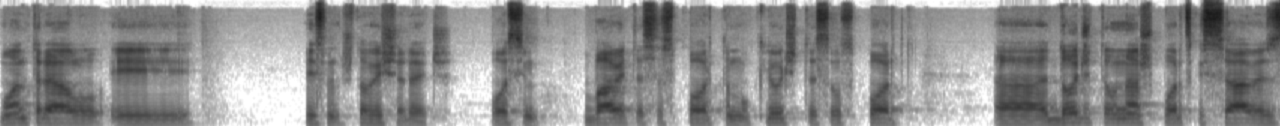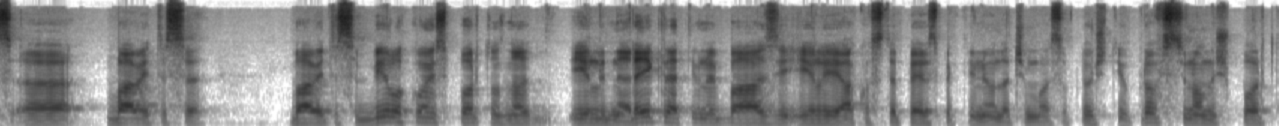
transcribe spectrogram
Montrealu i mislim što više reći. Osim bavite se sportom, uključite se u sport, a, dođite u naš sportski savez, a, bavite se bavite se bilo kojim sportom, ili na rekreativnoj bazi, ili ako ste perspektivni, onda ćemo vas uključiti u profesionalni šport.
